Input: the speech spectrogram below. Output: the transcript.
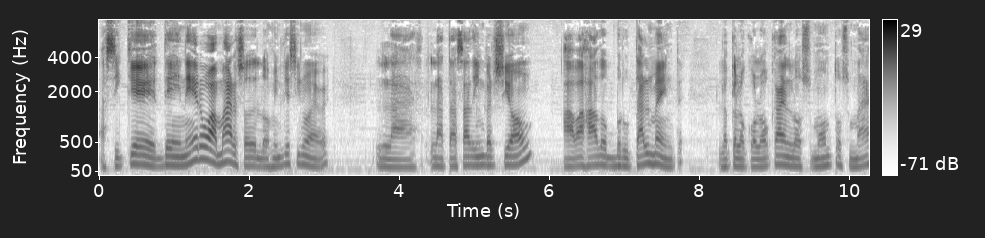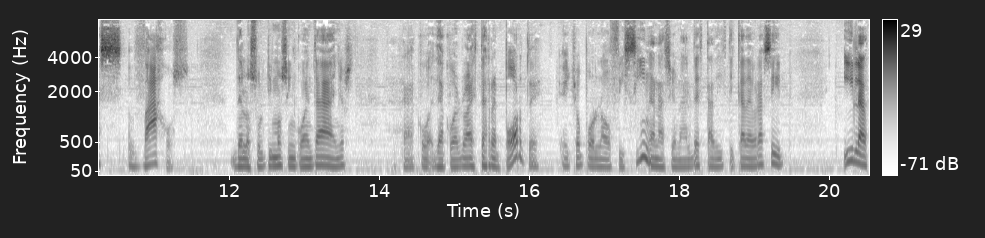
Así que de enero a marzo del 2019, la, la tasa de inversión ha bajado brutalmente, lo que lo coloca en los montos más bajos de los últimos 50 años, de acu- de acuerdo a este reporte hecho por la Oficina Nacional de Estadística de Brasil. Y las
